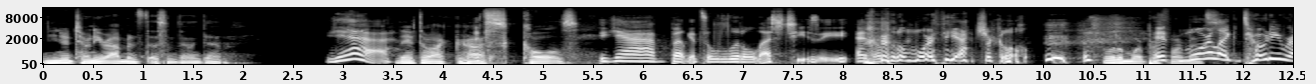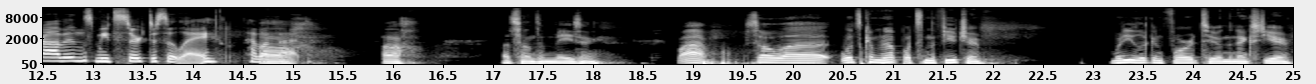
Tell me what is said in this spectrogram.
You know, Tony Robbins does something like that. Yeah. They have to walk across coals. Yeah, but it's a little less cheesy and a little more theatrical. A little more It's more like Tony Robbins meets Cirque du Soleil. How about oh, that? Oh, that sounds amazing. Wow. So, uh, what's coming up? What's in the future? What are you looking forward to in the next year?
